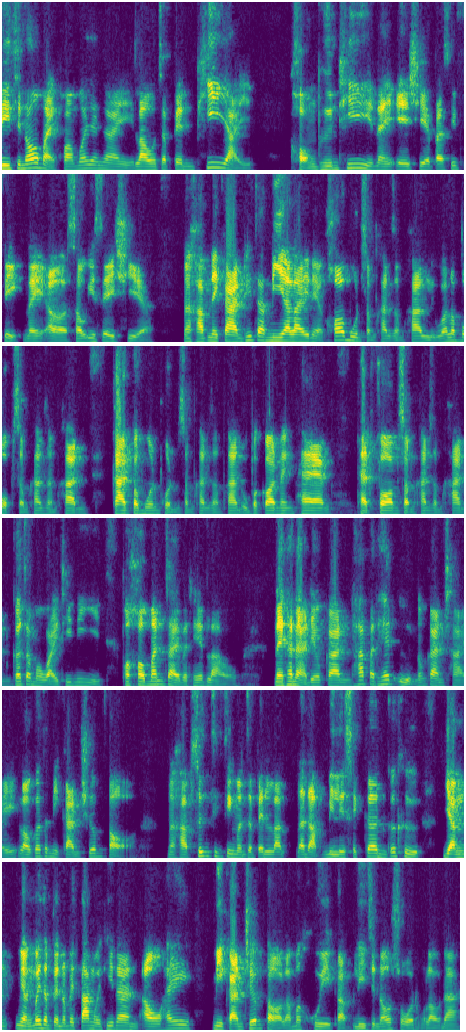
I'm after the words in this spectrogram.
regional หมายความว่ายังไง เราจะเป็นพี่ใหญ่ของพื้นที่ในเอเชียแปซิฟิกในเอ่อ Southeast Asia นะครับในการที่จะมีอะไรเนี่ยข้อมูลสำคัญสคัญหรือว่าระบบสำคัญสคัญ การประมวลผลสำคัญสคัญ อุปกรณ์แพงๆแพลตฟอร์มสำคัญสคัญก็จะมาไว้ที่นี่ เพราะเขามั่นใจประเทศเรา ในขณะเดียวกันถ้าประเทศอื่นต้องการใช้ เราก็จะมีการเชื่อมต่อนะครับ ซึ่งจริง ๆ มันจะเป็นระระดับ millisecond ก็คือยังยังไม่จำเป็นต้องไปตั้งไว้ที่นั่น เอาให้มีการเชื่อมต่อแล้วมาคุยกับ regional zone ของเราได้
